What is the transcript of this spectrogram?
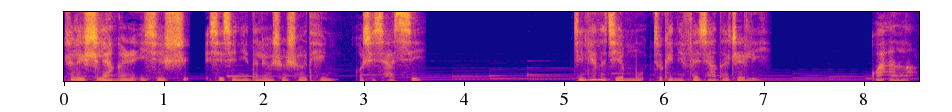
这里是两个人一些事，谢谢你的留守收听，我是小溪。今天的节目就给你分享到这里，晚安了。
